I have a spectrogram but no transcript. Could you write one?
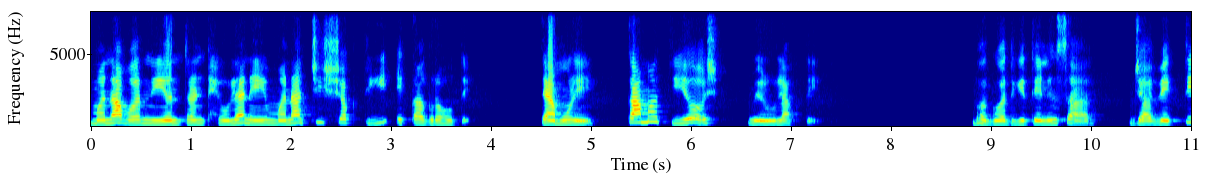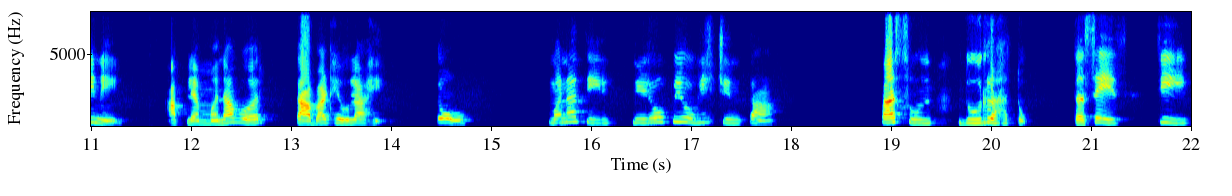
मनावर नियंत्रण ठेवल्याने मनाची शक्ती एकाग्र होते. त्यामुळे कामात यश मिळू लागते. भगवद्गीतेनुसार ज्या व्यक्तीने आपल्या मनावर ताबा ठेवला आहे तो मनातील निरुपयोगी चिंता पासून दूर राहतो. तसेच ती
